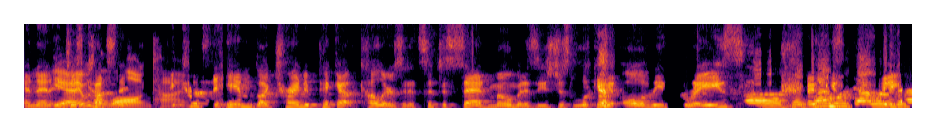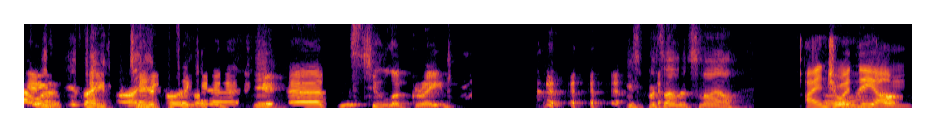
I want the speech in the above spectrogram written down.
And then it yeah, just it was cuts a to- long it cuts to him like trying to pick out colors, and it's such a sad moment as he's just looking at all of these grays. Uh, pick that one, that one, that one. It's he's like, uh, your pretending, color's like, yeah. Uh, these two look great. He just puts on the smile. I enjoyed Oh, the um.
